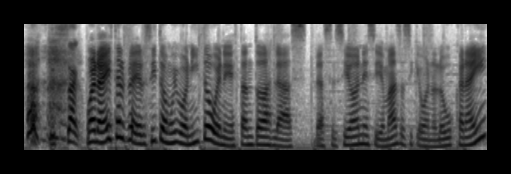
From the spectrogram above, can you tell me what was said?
Exacto. Bueno, ahí está el fledercito muy bonito. Bueno, y están todas las, las sesiones y demás. Así que bueno, lo buscan ahí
